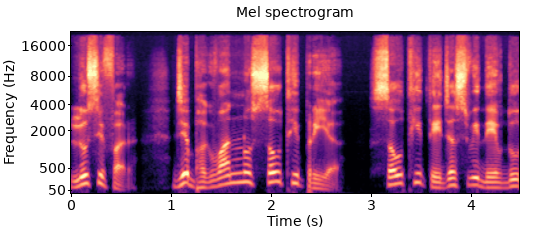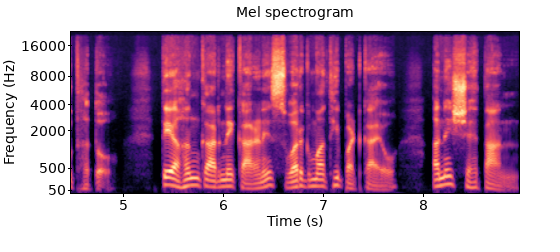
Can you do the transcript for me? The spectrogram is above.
લુસિફર જે ભગવાનનો સૌથી પ્રિય, સૌથી તેજસ્વી દેવદૂત હતો. તે અહંકારને કારણે સ્વર્ગમાંથી પટકાયો અને શહેતાન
